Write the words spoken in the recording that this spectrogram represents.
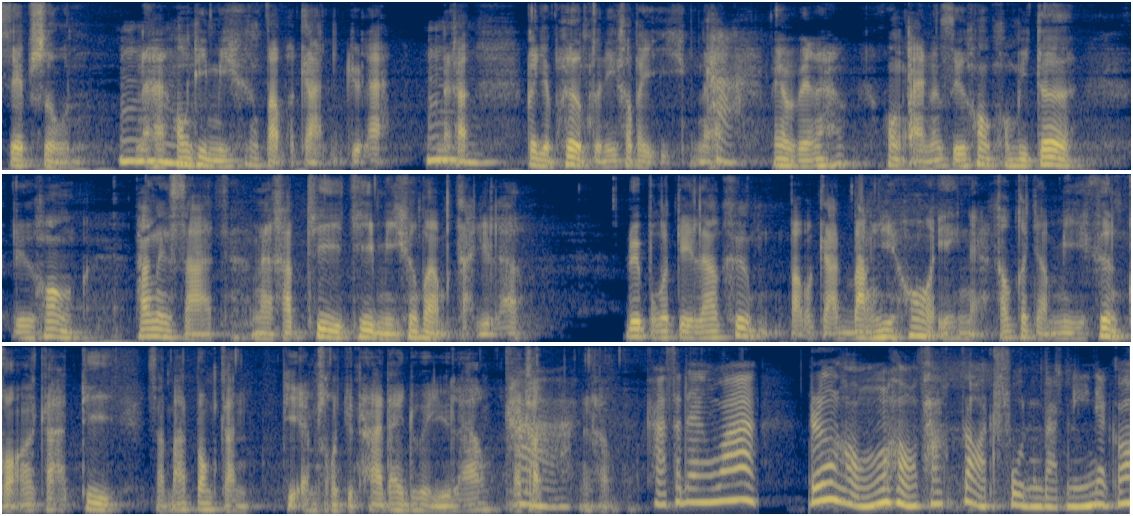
safe zone อืมนะฮะห้องที่มีเครื่องปรับอากาศอยู่แล้วนะครับอืมก็จะเพิ่มตัวนี้เข้าไปอีกนะค่ะไม่ว่าเป็นห้องอ่านหนังสือห้องคอมพิวเตอร์ หรือห้อง พักนักศึกษานะครับที่ที่มีเครื่องปรับอากาศอยู่แล้วโดยปกติแล้วเครื่องปรับอากาศบางยี่ห้อเองเนี่ยเขาก็จะมีเครื่องกรองอากาศที่สามารถป้องกัน PM 2.5 ได้ด้วยอยู่แล้วนะครับค่ะนะครับ ค่ะแสดงว่าเรื่องของหอพักปลอดฝุ่นแบบนี้เนี่ยก็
